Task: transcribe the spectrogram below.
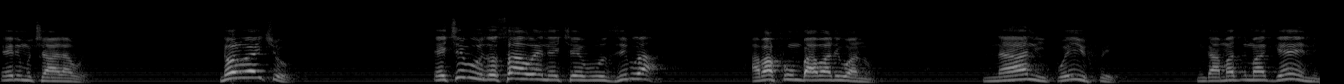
Eri mukyala we. N'olwekyo ekibuuzo saawa eno ekyebuuzibwa abafumba abali wano naani kweife ng'amazima geeni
